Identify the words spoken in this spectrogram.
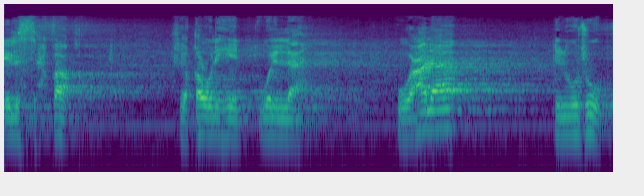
للاستحقاق في قوله ولله وعلى للوجوب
